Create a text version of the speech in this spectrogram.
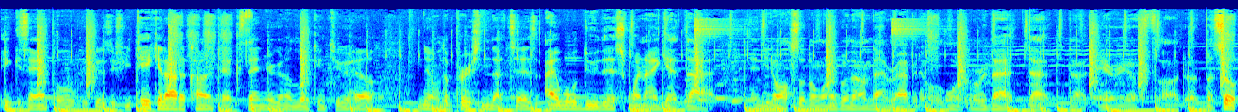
example because if you take it out of context, then you're going to look into hell. You know, the person that says, I will do this when I get that. And you also don't want to go down that rabbit hole or, or that, that, that area of thought. Uh, but so,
